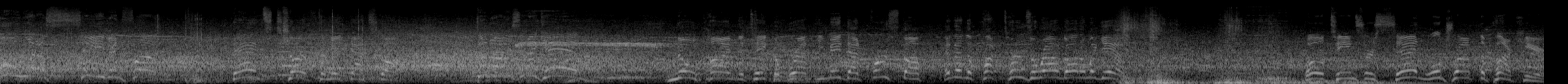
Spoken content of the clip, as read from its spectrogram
Oh, what a save in front. Dan's sharp to make that stop. Denies it again. No time to take a breath. He made that first stop, and then the puck turns around on him again. Both teams are set. We'll drop the puck here.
